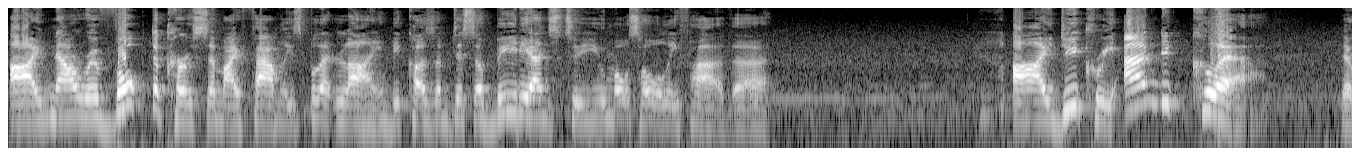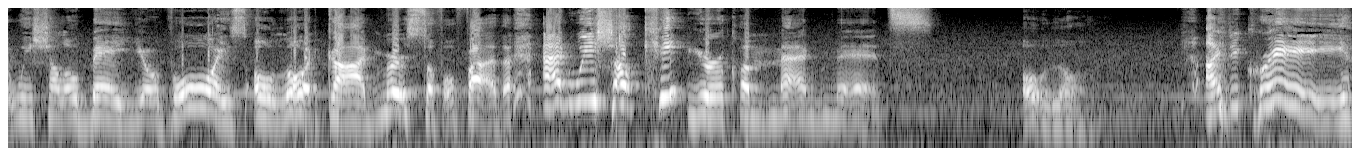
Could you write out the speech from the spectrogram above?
I now revoke the curse in my family's bloodline because of disobedience to you, most holy Father. I decree and declare that we shall obey your voice, O Lord God, merciful Father, and we shall keep your commandments, O Lord. I decree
